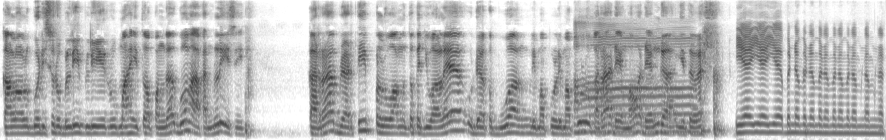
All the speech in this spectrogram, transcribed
kalau gue disuruh beli beli rumah itu apa enggak, gue nggak akan beli sih. Karena berarti peluang untuk kejualnya udah kebuang 50-50 oh. karena ada yang mau ada yang enggak gitu kan. Iya iya iya benar benar benar benar benar benar.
